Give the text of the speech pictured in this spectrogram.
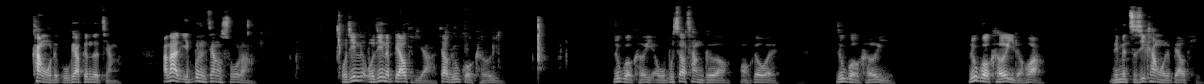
看我的股票跟着讲啊，那也不能这样说啦。我今天我今天的标题啊叫“如果可以”，如果可以，我不是要唱歌哦哦，各位，如果可以，如果可以的话，你们仔细看我的标题。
